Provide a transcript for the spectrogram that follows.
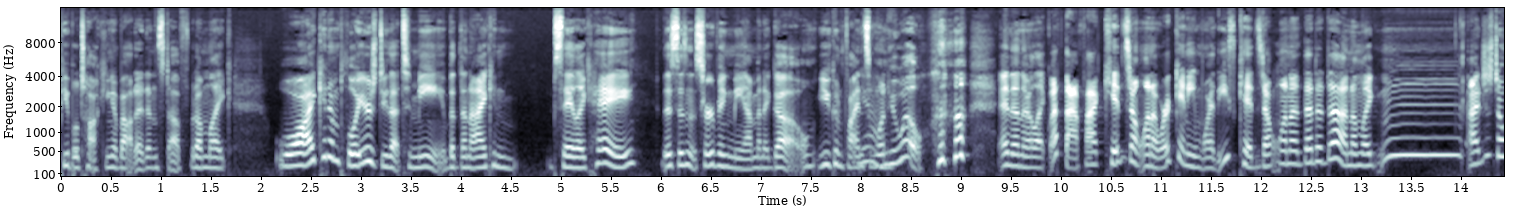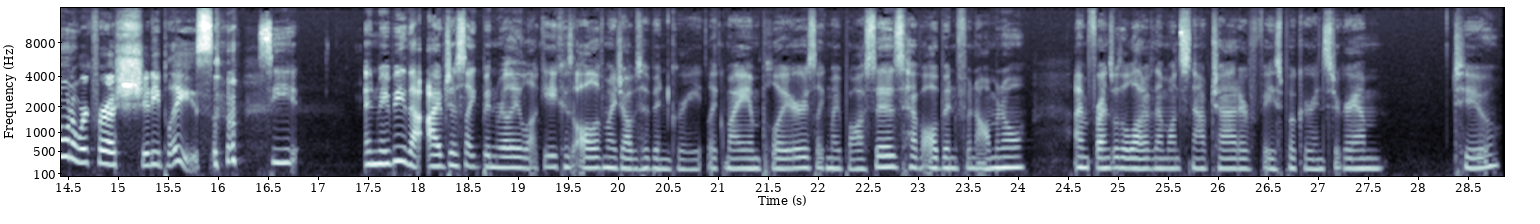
people talking about it and stuff. But i'm like why can employers do that to me? But then i can say like hey this isn't serving me i'm gonna go you can find Yeah. someone who will and then they're like what the fuck kids don't want to work anymore these kids don't want to da da da and i'm like mm, i just don't want to work for a shitty place See, and maybe that I've just like been really lucky because all of my jobs have been great. Like my employers, like my bosses, have all been phenomenal. I'm friends with a lot of them on Snapchat or Facebook or Instagram, too.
